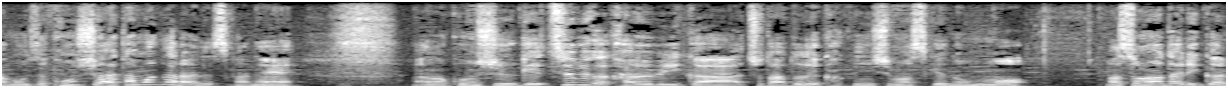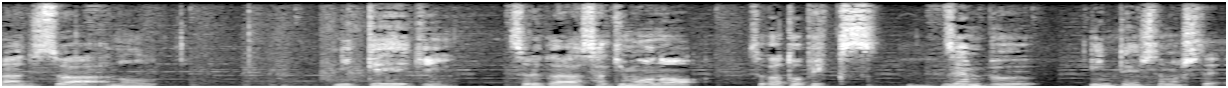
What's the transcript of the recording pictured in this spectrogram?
ごめんなさい今週頭からですかね、うん、あの今週月曜日か火曜日かちょっと後で確認しますけども、まあ、その辺りから実はあの日経平均それから先物それからトピックス、うん、全部引転してまして。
